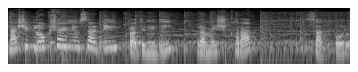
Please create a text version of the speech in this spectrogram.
नाशिक लोकशाही न्यूजसाठी प्रतिनिधी रमेश खरात सातपूर.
